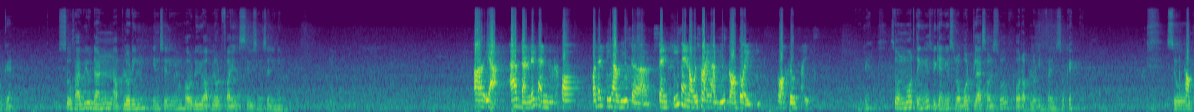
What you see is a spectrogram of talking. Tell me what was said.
Okay, so have you done uploading in Selenium? How do you upload files using Selenium? Uh, yeah, I have done it, and for, for that we have used uh, sendKeys, and also I have used AutoIT to upload files. Okay, so one more thing is we can use robot class also for uploading files. Okay, so Okay.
